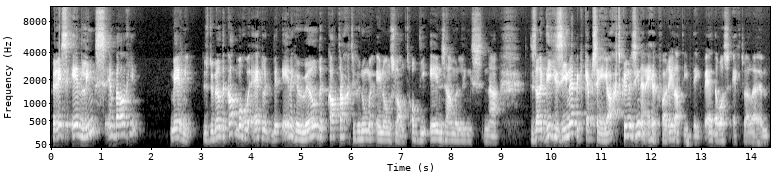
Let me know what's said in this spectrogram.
er is één links in België, meer niet. Dus de wilde kat mogen we eigenlijk de enige wilde katachtige noemen in ons land, op die eenzame links na. Dus dat ik die gezien heb, ik, heb zijn jacht kunnen zien en eigenlijk van relatief dichtbij, dat was echt wel um,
